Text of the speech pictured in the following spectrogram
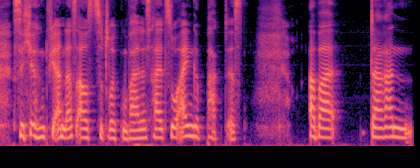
sich irgendwie anders auszudrücken, weil es halt so eingepackt ist. Aber daran,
